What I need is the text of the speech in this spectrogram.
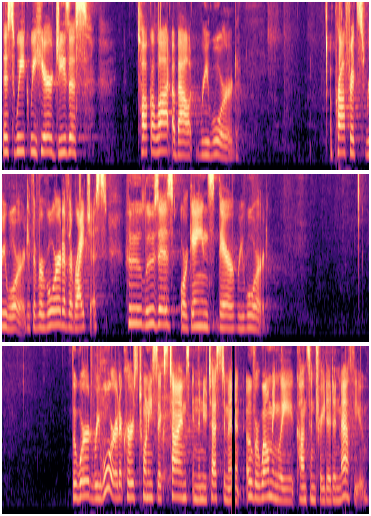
This week we hear Jesus talk a lot about reward. A prophet's reward, the reward of the righteous, who loses or gains their reward. The word reward occurs 26 times in the New Testament, overwhelmingly concentrated in Matthew.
